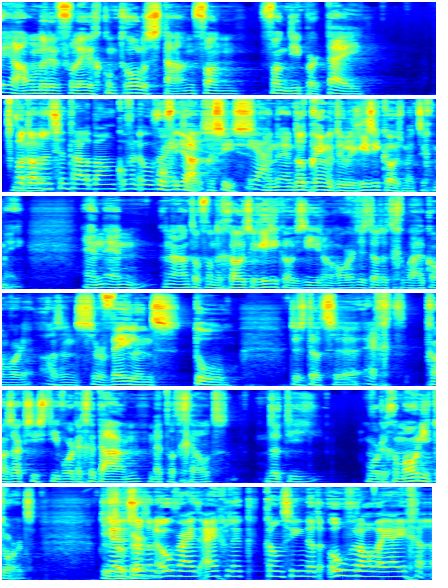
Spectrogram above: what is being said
ja, onder de volledige controle staan van, van die partij. Wat dan een centrale bank of een overheid ja, is. Precies. Ja, En, en dat brengt natuurlijk risico's met zich mee. En, en een aantal van de grootste risico's die je dan hoort, is dat het gebruikt kan worden als een surveillance tool. Dus dat ze echt transacties die worden gedaan met dat geld, dat die worden gemonitord. Dus ja, dat dus dat een overheid eigenlijk kan zien dat overal waar jij je geld...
